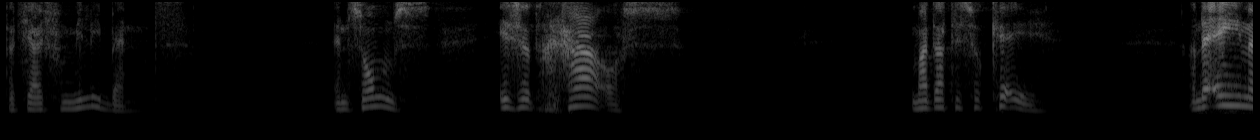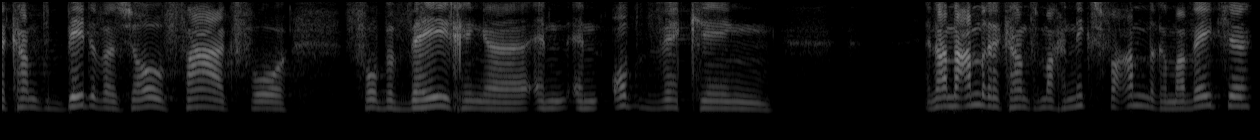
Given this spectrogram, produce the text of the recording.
dat jij familie bent. En soms is het chaos. Maar dat is oké. Aan de ene kant bidden we zo vaak voor, voor bewegingen en, en opwekking. En aan de andere kant mag niks veranderen. Maar weet je,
